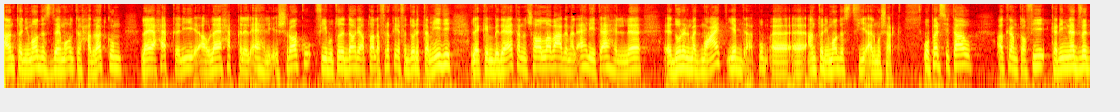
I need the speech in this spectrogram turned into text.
أنتوني موديس زي ما قلت لحضراتكم لا يحق ليه أو لا يحق للأهلي إشراكه في بطولة دوري أبطال أفريقيا في الدور التمهيدي. لكن بداية إن شاء الله بعد ما الأهلي يتأهل لدور المجموعات يبدأ آه، آه، أنتوني موديست في المشاركة. وبيرسي تاو أكرم توفيق كريم ندفد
